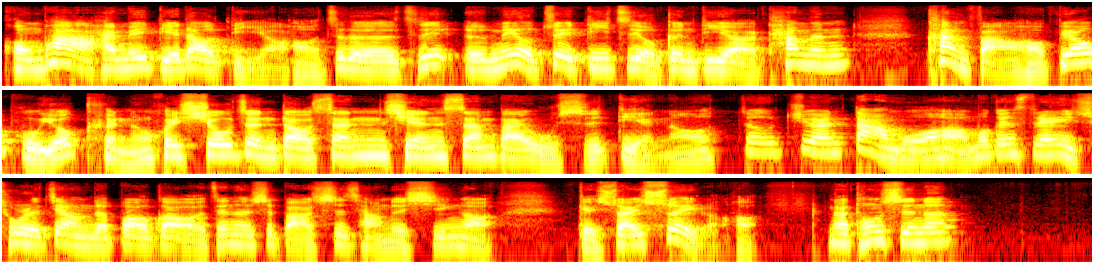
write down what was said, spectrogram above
恐怕还没跌到底啊，哈，这个只呃没有最低，只有更低啊。他们看法哈，标普有可能会修正到三千三百五十点哦。这居然大摩哈，摩根斯丹利出了这样的报告，真的是把市场的心啊给摔碎了哈。那同时呢？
